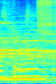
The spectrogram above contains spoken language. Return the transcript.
has been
